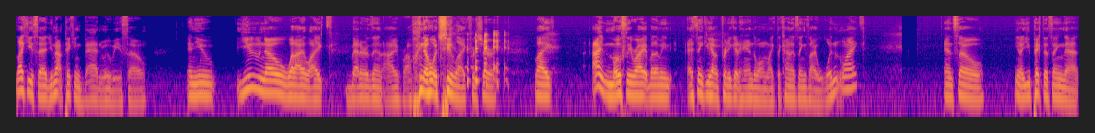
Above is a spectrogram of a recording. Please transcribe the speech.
like you said, you're not picking bad movies, so and you you know what I like better than I probably know what you like for sure. like I'm mostly right, but I mean, I think you have a pretty good handle on like the kind of things I wouldn't like. And so, you know, you pick the thing that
